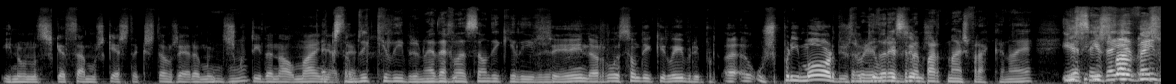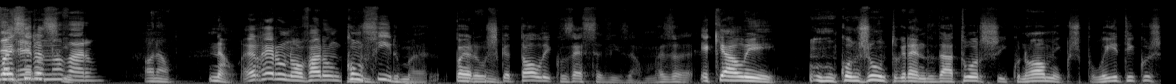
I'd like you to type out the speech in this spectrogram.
e não nos esqueçamos que esta questão já era muito uhum. discutida na Alemanha. A questão até. do equilíbrio, não é? Da relação de equilíbrio. Sim, da relação de equilíbrio. Os primórdios o trabalhador daquilo é sempre dizemos... a parte mais fraca, não é? E isso, essa isso ideia vai, isso vai ser assim. Novarum, ou não? Não, a Rerum Novarum uhum. confirma para os uhum. católicos essa visão. Mas uh, é que há ali um conjunto grande de atores económicos, políticos,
